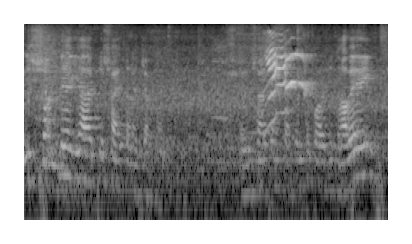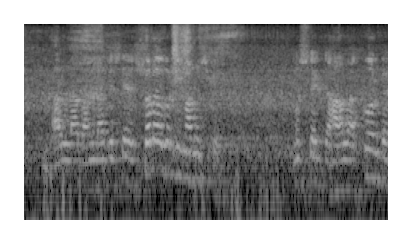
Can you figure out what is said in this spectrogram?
নিঃসন্দেহে ইহা একটি শয়তানের চক্র এবং শয়তান তো পরাজিত হবেই। আল্লাহ বাংলাদেশের ষোলো কোটি মানুষকে মুসলিমকে হাওলা করবে।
